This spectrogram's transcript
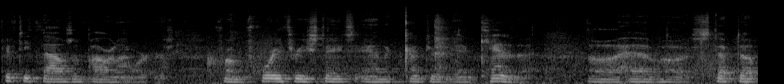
50,000 power line workers from 43 states and the country and Canada uh, have uh, stepped up.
